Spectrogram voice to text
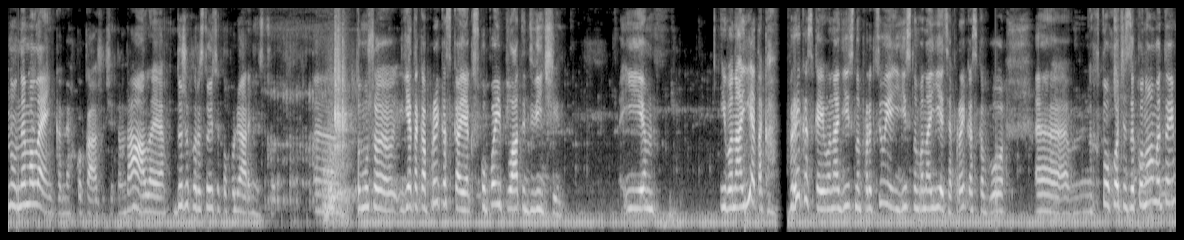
ну не маленька, м'яко кажучи, там да, але дуже користується популярністю. Е, Тому що є така приказка, як скупий платить двічі. І, і вона є така приказка, і вона дійсно працює, і дійсно вона є ця приказка, бо е, хто хоче зекономити,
